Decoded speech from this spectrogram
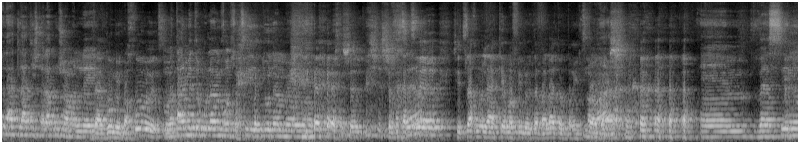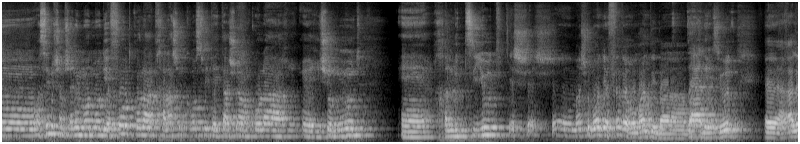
ולאט לאט השתלטנו שם על אה, והגומי בחוץ. 200 מטר אולם ועוד חצי דונם אה, של. חצר, שהצלחנו לעקם אפילו את הבלטות ברצפה. ממש. ועשינו עשינו שם שנים מאוד מאוד יפות, כל ההתחלה של קרוספיט הייתה שם, כל הראשוניות, אה, חלוציות. יש, יש אה, משהו מאוד יפה ורומנטי ב- זה היה אדיר. במציאות. אה, א',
